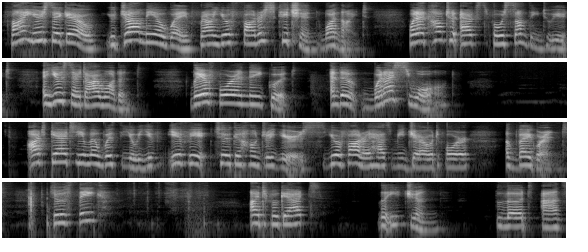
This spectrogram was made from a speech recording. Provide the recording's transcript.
Five years ago, you drove me away from your father's kitchen one night when I come to ask for something to eat, and you said I wouldn't. Therefore, any good. And uh, when I swore I'd get even with you if, if it took a hundred years, your father has me jailed for a vagrant. Do you think I'd forget? the Injun blood ends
